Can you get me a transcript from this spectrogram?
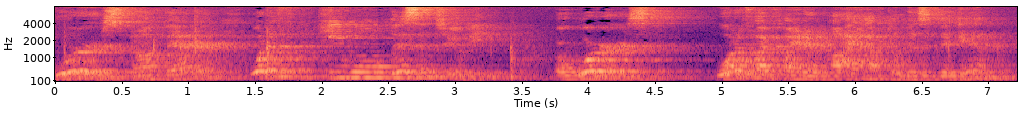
worse, not better? What if he won't listen to me? Or worse, what if I find out I have to listen to him?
